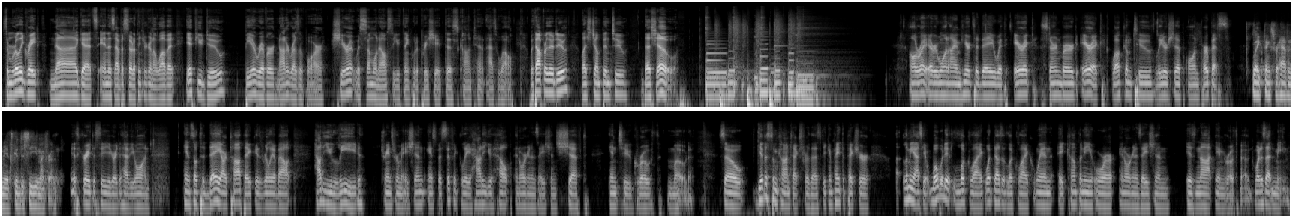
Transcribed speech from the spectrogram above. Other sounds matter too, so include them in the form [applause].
Some really great nuggets in this episode. I think you're going to love it. If you do, be a river, not a reservoir. Share it with someone else that you think would appreciate this content as well. Without further ado, let's jump into the show. All right, everyone. I am here today with Eric Sternberg. Eric, welcome to Leadership on Purpose. Blake, thanks for having me. It's good to see you, my friend. It's great to see you. Great to have you on. And so today, our topic is really about how do you lead transformation and specifically how do you help an organization shift into growth mode? So give us some context for this. If you can paint the picture uh, let me ask you what would it look like what does it look like when a company or an organization is not in growth mode? What does that mean?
